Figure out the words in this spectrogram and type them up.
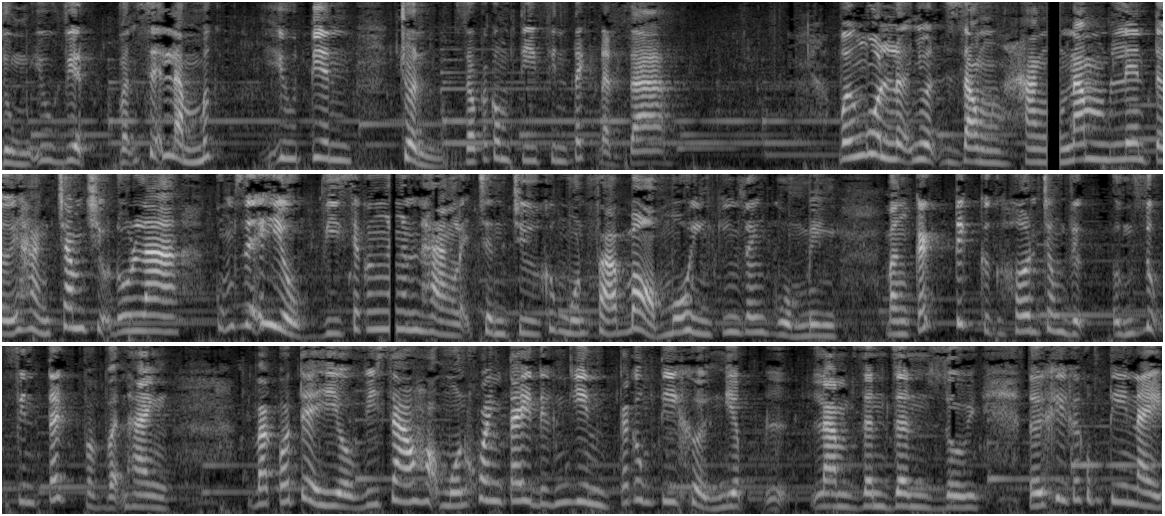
dùng ưu việt vẫn sẽ là mức ưu tiên chuẩn do các công ty fintech đặt ra. Với nguồn lợi nhuận dòng hàng năm lên tới hàng trăm triệu đô la, cũng dễ hiểu vì sao các ngân hàng lại chần chừ không muốn phá bỏ mô hình kinh doanh của mình bằng cách tích cực hơn trong việc ứng dụng fintech và vận hành. Và có thể hiểu vì sao họ muốn khoanh tay đứng nhìn các công ty khởi nghiệp làm dần dần rồi tới khi các công ty này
